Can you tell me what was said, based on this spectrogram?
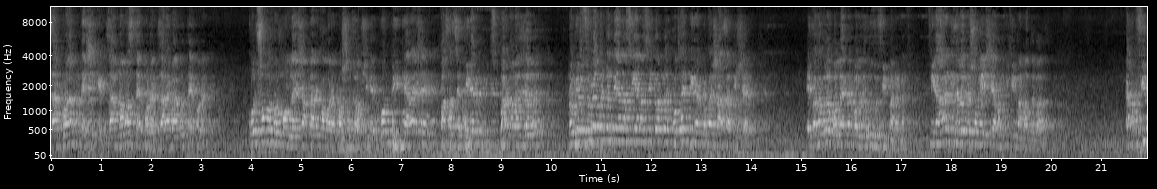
যার কোরআন তে শিখেন যার নামাজ তে পড়েন, যার ইবাদত তে করেন। কোন সময় কোন এসে আপনার প্রশ্ন জবাব শিখেন কোন পীর কেরা এসে পীরের বারোটা বাজে যাবে? পর্যন্ত করবে, কোথায় এই কথাগুলো বললে একবার বলে যে হুজুর ফির মানে না। ফির আর নিজের সময় এসে এখন কি ফির মানাতে পারে? এখন ফির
